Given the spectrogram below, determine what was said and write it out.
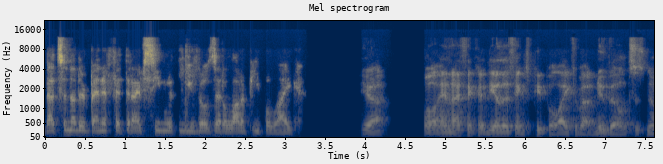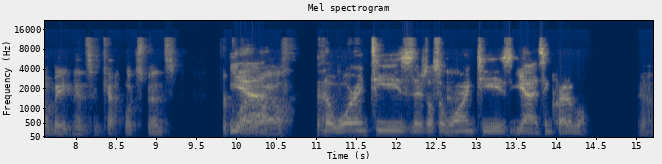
That's another benefit that I've seen with new builds that a lot of people like. Yeah. Well, and I think the other things people like about new builds is no maintenance and capital expense for quite yeah. a while. the warranties, there's also yeah. warranties. Yeah, it's incredible. Yeah.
